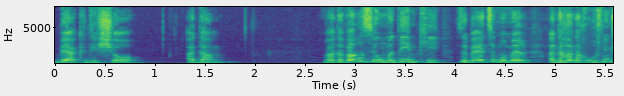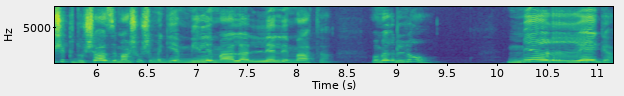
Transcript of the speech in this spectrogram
בהקדישו אדם. והדבר הזה הוא מדהים, כי זה בעצם אומר, אנחנו, חושבים שקדושה זה משהו שמגיע מלמעלה ללמטה. הוא אומר, לא. מהרגע,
